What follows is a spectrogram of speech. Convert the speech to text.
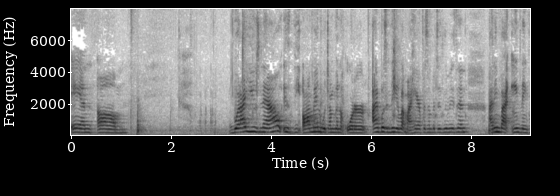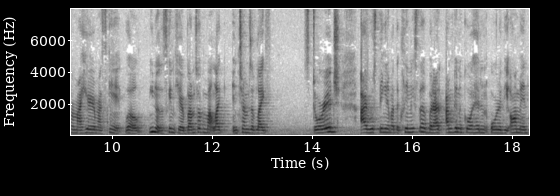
And um, what I use now is the almond, which I'm gonna order. I wasn't thinking about my hair for some particular reason. I didn't buy anything for my hair and my skin. Well, you know the skincare, but I'm talking about like in terms of like storage. I was thinking about the cleaning stuff, but I, am gonna go ahead and order the almond.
